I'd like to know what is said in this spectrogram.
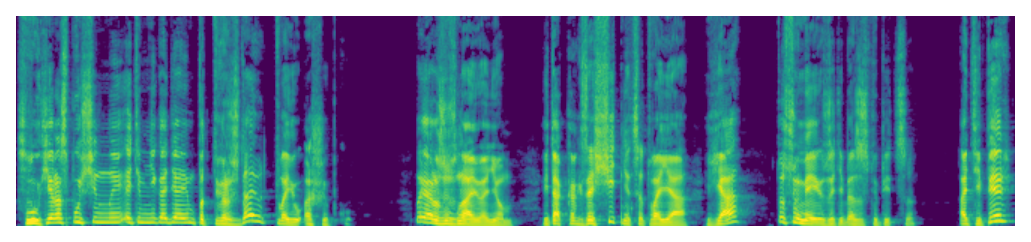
Слухи, распущенные этим негодяем, подтверждают твою ошибку. Но я разузнаю о нем, и так как защитница твоя я, то сумею за тебя заступиться. А теперь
